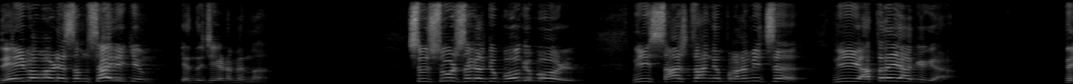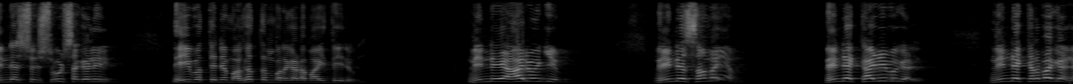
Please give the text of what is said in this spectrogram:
ദൈവം അവിടെ സംസാരിക്കും. എന്തു ചെയ്യണമെന്ന്? ശുശ്രൂഷകൾക്ക് പോകുമ്പോൾ നീ സാഷ്ടാംഗം പ്രണമിച്ച് നീ അത്രയാക്കുക നിന്റെ ശുശ്രൂഷകളിൽ ദൈവത്തിന്റെ മഹത്വം പ്രകടമായി തീരും നിന്റെ ആരോഗ്യം നിന്റെ സമയം നിന്റെ കഴിവുകൾ നിന്റെ കൃപകൾ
